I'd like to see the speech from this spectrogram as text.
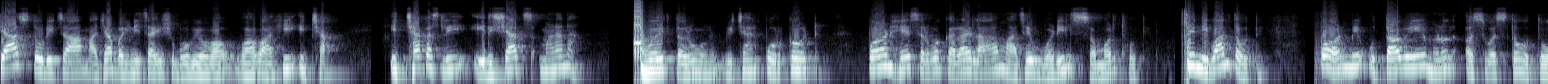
त्याच तोडीचा माझ्या बहिणीचाही शुभविवाह व्हावा ही इच्छा. इच्छा कसली? ईर्ष्याच म्हणा ना. वय तरुण विचार पोरकट पण हे सर्व करायला माझे वडील समर्थ होते. ते निवांत होते. पण मी उतावे म्हणून अस्वस्थ होतो.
